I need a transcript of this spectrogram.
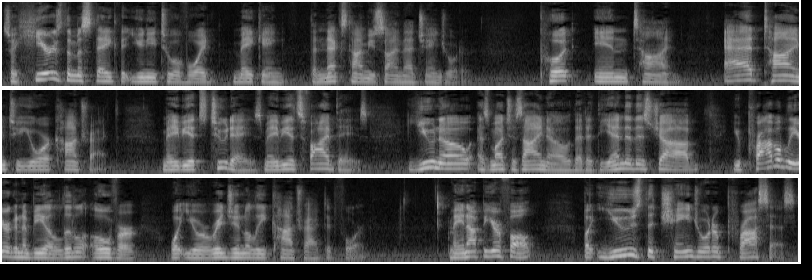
So here's the mistake that you need to avoid making the next time you sign that change order put in time, add time to your contract. Maybe it's two days, maybe it's five days. You know as much as I know that at the end of this job, you probably are going to be a little over what you originally contracted for. May not be your fault but use the change order process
